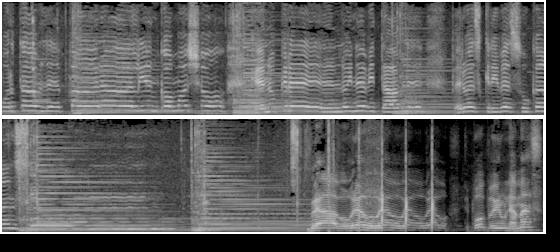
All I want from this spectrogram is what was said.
Insoportable para alguien como yo, que no cree en lo inevitable, pero escribe su canción. Bravo, bravo, bravo, bravo, bravo. ¿Te puedo pedir una más?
